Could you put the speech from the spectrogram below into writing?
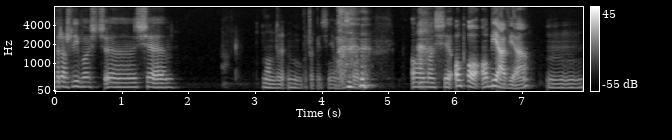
wrażliwość e, się. Mądre. Poczekajcie, nie mam słowa. Ona się ob, o, objawia mm,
